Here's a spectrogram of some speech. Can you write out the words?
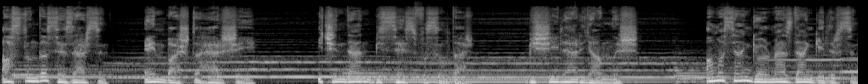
Aslında sezersin en başta her şeyi. İçinden bir ses fısıldar. Bir şeyler yanlış. Ama sen görmezden gelirsin.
